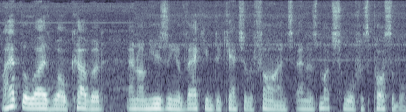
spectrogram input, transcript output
I have the lathe well covered and I'm using a vacuum to capture the fines and as much swarf as possible.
